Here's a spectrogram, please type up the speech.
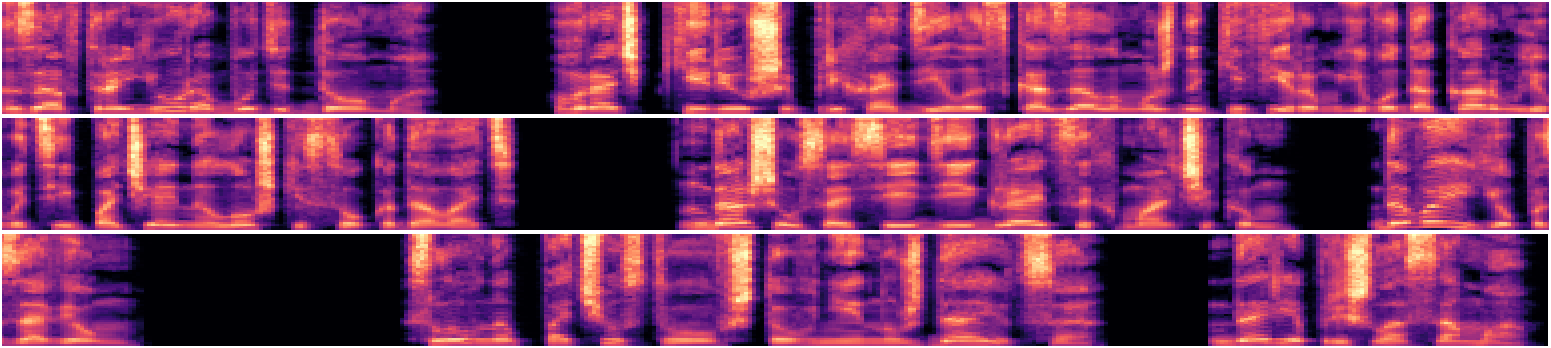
Завтра Юра будет дома. Врач к Кирюше приходила, сказала, можно кефиром его докармливать и по чайной ложке сока давать. Даша у соседей играет с их мальчиком. Давай ее позовем. Словно почувствовав, что в ней нуждаются, Дарья пришла сама.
